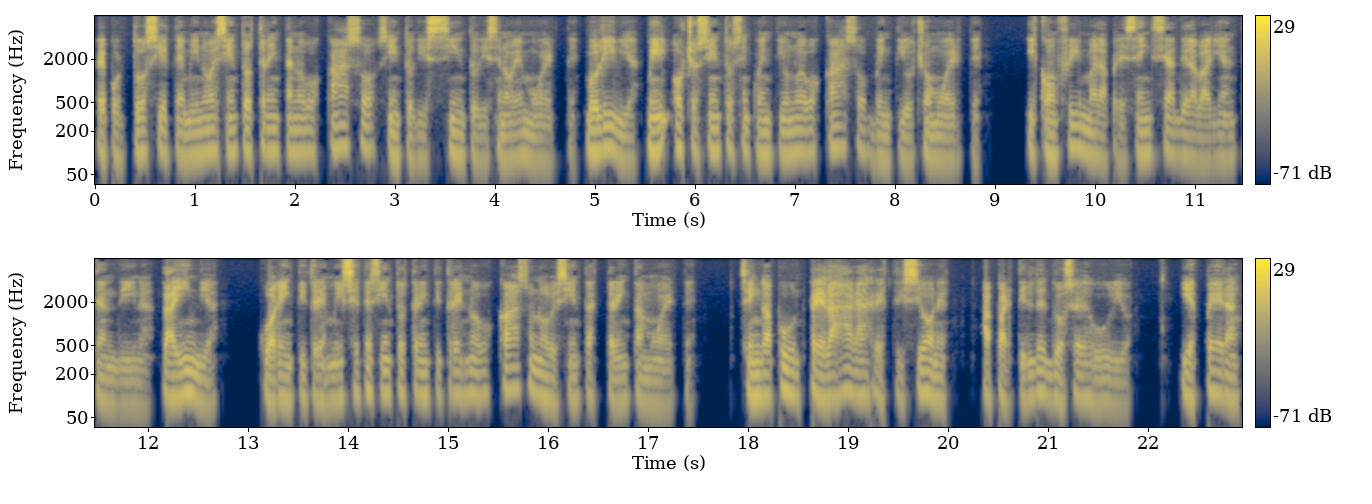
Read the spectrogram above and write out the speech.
reportó 7.930 nuevos casos, 119 muertes. Bolivia, 1.851 nuevos casos, 28 muertes y confirma la presencia de la variante andina. La India, 43.733 nuevos casos, 930 muertes. Singapur relaja las restricciones a partir del 12 de julio y esperan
